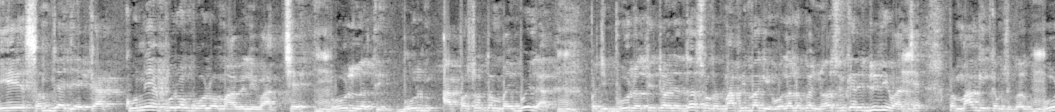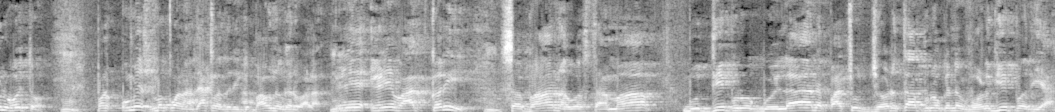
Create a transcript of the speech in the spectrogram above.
એ સમજાય જાય કે આ કુનેહપૂર્વક બોલવામાં આવેલી વાત છે. ભૂલ નથી. ભૂલ આ પરસોત્તમભાઈ બોલ્યા પછી ભૂલ હતી તો એને દસ વખત માફી માગી. ઓલા લોકોએ ન સ્વીકારી જુદી વાત છે પણ માગી કમસે કમ. ભૂલ હોય તો. પણ ઉમેશ મકવાણા દાખલા તરીકે ભાવનગર વાળા એણે એણે વાત કરી સભાન અવસ્થામાં બુદ્ધિપૂર્વક બોલ્યા અને પાછું જડતાપૂર્વક એને વળગી પડ્યા.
